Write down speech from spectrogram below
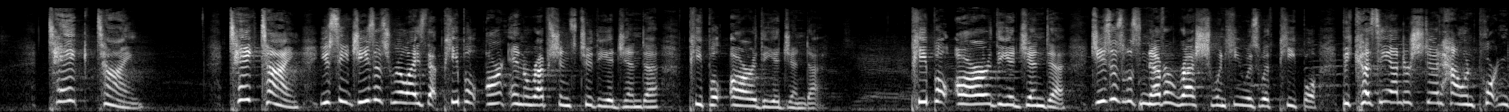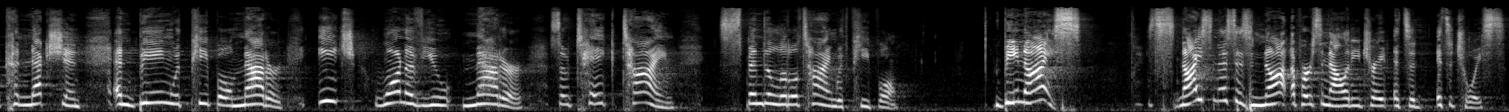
Take time. Take time. You see, Jesus realized that people aren't interruptions to the agenda, people are the agenda. People are the agenda. Jesus was never rushed when he was with people because he understood how important connection and being with people mattered. Each one of you matter. So take time. Spend a little time with people. Be nice. Niceness is not a personality trait, it's a, it's a choice.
